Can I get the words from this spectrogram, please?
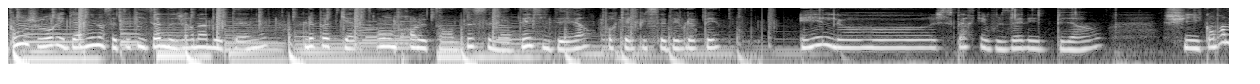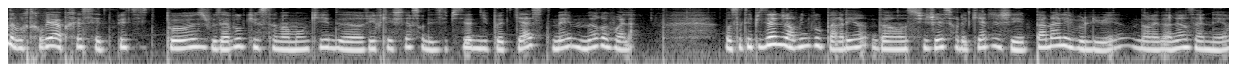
Bonjour et bienvenue dans cet épisode de Jardin d'automne, le podcast où on prend le temps de semer des idées pour qu'elles puissent se développer. Hello, j'espère que vous allez bien. Je suis contente de vous retrouver après cette petite pause. Je vous avoue que ça m'a manqué de réfléchir sur des épisodes du podcast, mais me revoilà. Dans cet épisode, j'ai envie de vous parler d'un sujet sur lequel j'ai pas mal évolué dans les dernières années.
